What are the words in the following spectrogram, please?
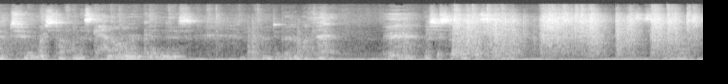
have too much stuff on this counter. Goodness, I gotta do better about that. Let's just start with this one. This is fine.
